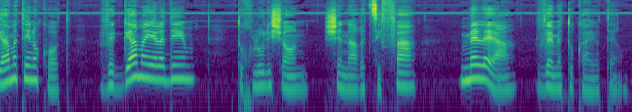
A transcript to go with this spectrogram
גם התינוקות וגם הילדים תוכלו לישון שינה רציפה, מלאה ומתוקה יותר.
